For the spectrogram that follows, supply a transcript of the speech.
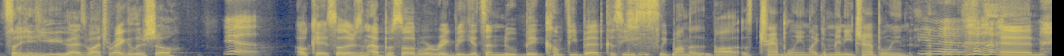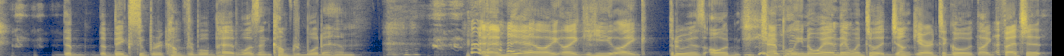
So you, you guys watch regular show? Yeah. Okay, so there's an episode where Rigby gets a new big comfy bed because he used to sleep on a, uh, a trampoline, like a mini trampoline, Yeah. and the the big super comfortable bed wasn't comfortable to him. and yeah, like like he like threw his old trampoline away, and they went to a junkyard to go like fetch it.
